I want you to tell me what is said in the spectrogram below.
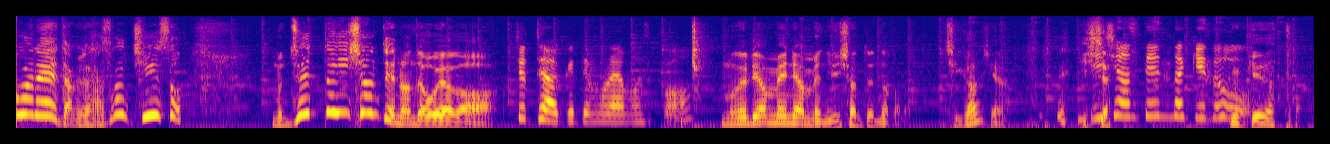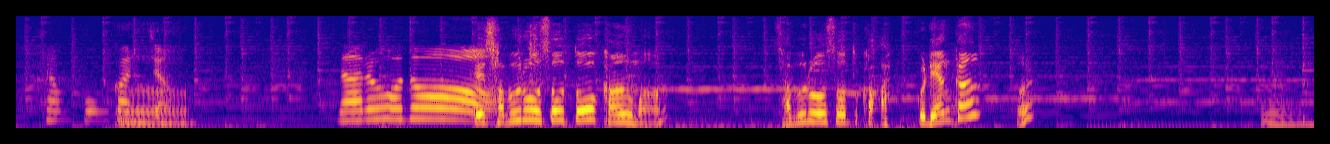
ーがね多分さすがに小さもう絶対いいシャンテンなんだよ親が。ちょっと手開けてもらえますか？もうリャンメンリャンメンのいいシャンテンだから。違うじゃん。い いいいシャンテンだけど風景だった。ちゃんぽんかんちゃうん。んなるほど。えサブローソーとカンウーマ？ンサブローソーとカンあこれリャンカン？あれうーん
